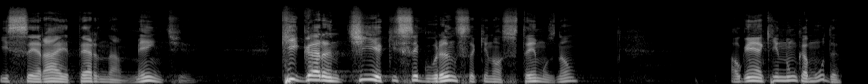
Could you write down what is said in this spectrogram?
e será eternamente. Que garantia, que segurança que nós temos, não? Alguém aqui nunca muda?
